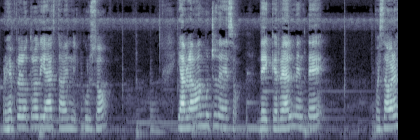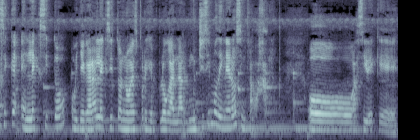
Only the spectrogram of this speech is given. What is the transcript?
Por ejemplo, el otro día estaba en el curso y hablaban mucho de eso, de que realmente pues ahora sí que el éxito o llegar al éxito no es, por ejemplo, ganar muchísimo dinero sin trabajar. O así de que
